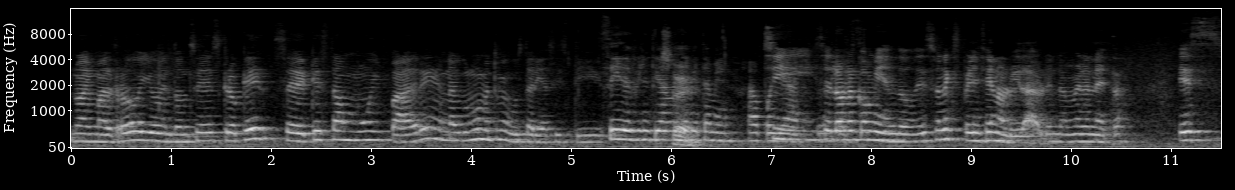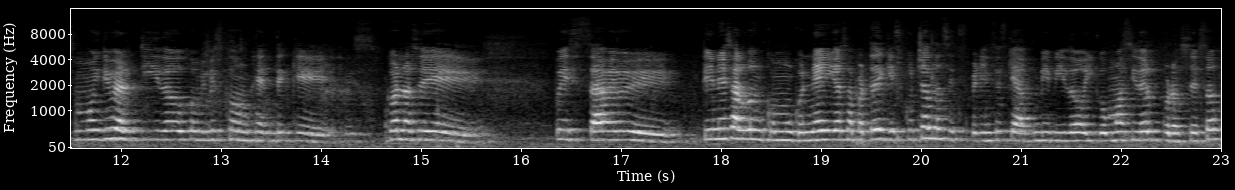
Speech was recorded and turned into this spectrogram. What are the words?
no hay mal rollo, entonces creo que se ve que está muy padre, en algún momento me gustaría asistir. Sí, definitivamente a mí también, apoyar. Sí, se lo recomiendo, es una experiencia inolvidable, la mera neta. Es muy divertido, convives con gente que pues conoce, pues sabe, tienes algo en común con ellos, aparte de que escuchas las experiencias que han vivido y cómo ha sido el proceso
